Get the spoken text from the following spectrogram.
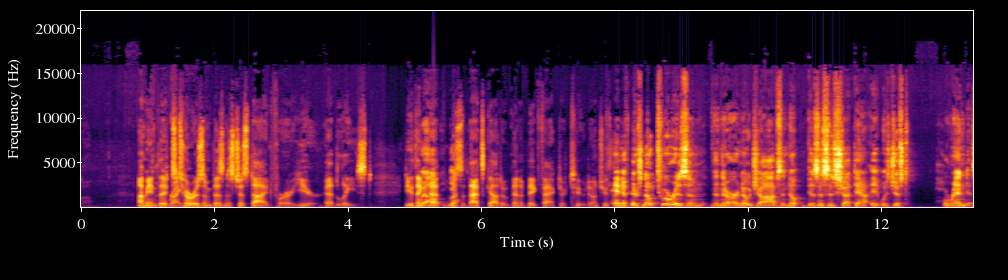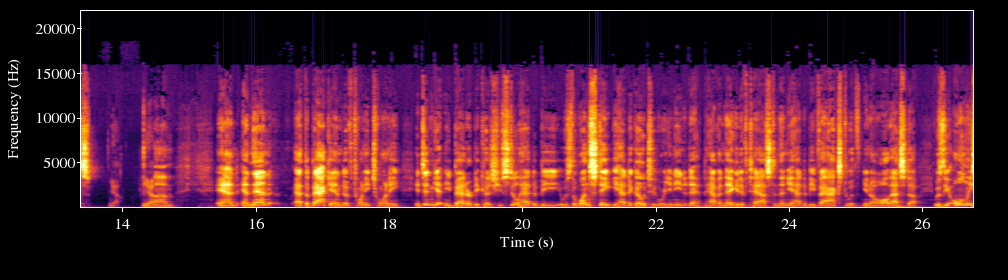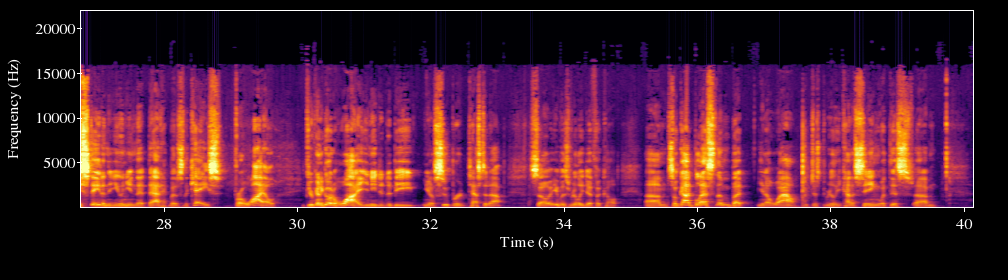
I mean, the Right. tourism business just died for a year at least. Do you think Well, that was yeah. that's got to have been a big factor too? Don't you think? And if there's no tourism, then there are no jobs and no businesses shut down. It was just horrendous. yeah, yeah. Um, and and then at the back end of 2020, it didn't get any better because you still had to be. It was the one state you had to go to where you needed to have a negative test, and then you had to be vaxxed with you know all that stuff. It was the only state in the union that that was the case for a while. If you're going to go to Hawaii, you needed to be you know super tested up. So it was really difficult. Um, so God bless them, but you know, wow, just really kind of seeing what this. Um,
